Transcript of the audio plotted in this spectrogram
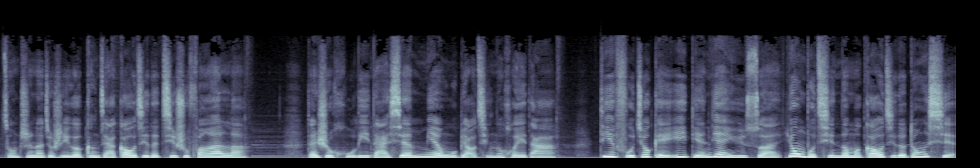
总之呢，就是一个更加高级的技术方案了。但是虎力大仙面无表情的回答。地府就给一点点预算，用不起那么高级的东西。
